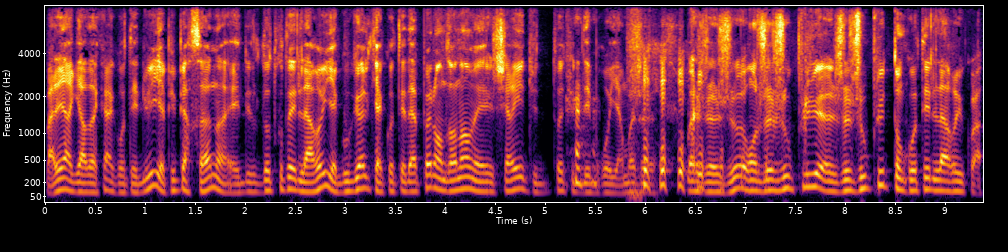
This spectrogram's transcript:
bah allez, regarde à, côté de lui, il n'y a plus personne. Et de, l'autre côté de la rue, il y a Google qui est à côté d'Apple en disant non, mais chérie, toi, tu te débrouilles. Hein. Moi, je, moi je, je, joue plus, euh, je joue plus de ton côté de la rue. quoi.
